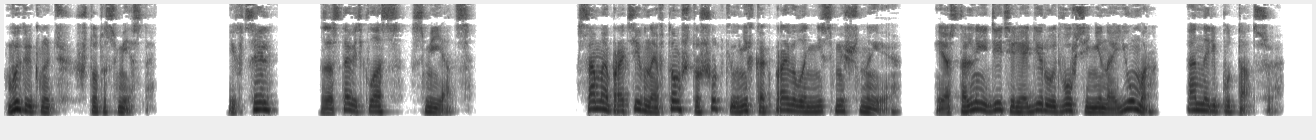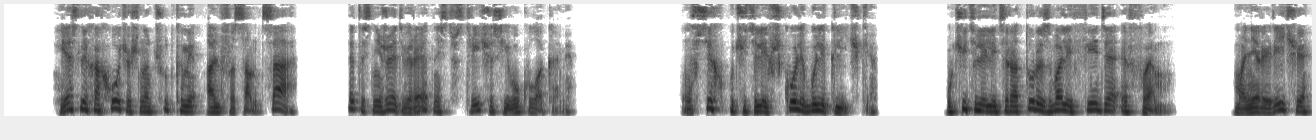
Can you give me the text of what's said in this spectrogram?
выкрикнуть что-то с места. Их цель – заставить класс смеяться. Самое противное в том, что шутки у них, как правило, не смешные, и остальные дети реагируют вовсе не на юмор, а на репутацию. Если хохочешь над шутками альфа-самца, это снижает вероятность встречи с его кулаками. У всех учителей в школе были клички. Учителя литературы звали Федя ФМ. Манерой речи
